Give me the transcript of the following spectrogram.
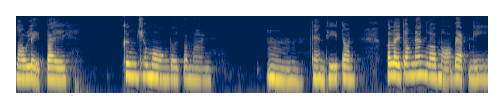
เราเลทไปครึ่งชั่วโมงโดยประมาณ อืมแทนที่ตอนก็เลยต้องนั่งรอหมอแบบนี้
